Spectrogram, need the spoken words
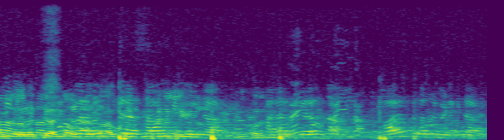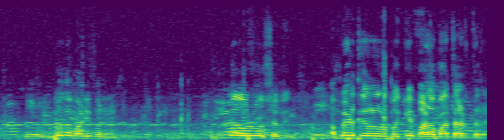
ಸಂವಿಧಾನ ಜಾರಿ ಬಂದ ನಾಲ್ಕೈದು ದಿನಗಳಲ್ಲಿ ಇದು ಬರೆದಿದ್ರು ಸೊ ವಿರೋಧ ಮಾಡಿ ಬರೆದಿದ್ದರು ಈಗ ಅವರು ಸಂವಿ ಅಂಬೇಡ್ಕರ್ ಅವ್ರ ಬಗ್ಗೆ ಭಾಳ ಮಾತಾಡ್ತಾರೆ.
